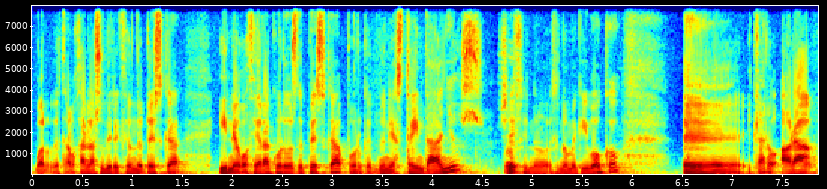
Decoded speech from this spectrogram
bueno, de, trabajar en la subdirección de pesca y negociar acuerdos de pesca, porque tú tenías 30 años, si, no, si, no, me equivoco. Eh, y claro, ahora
